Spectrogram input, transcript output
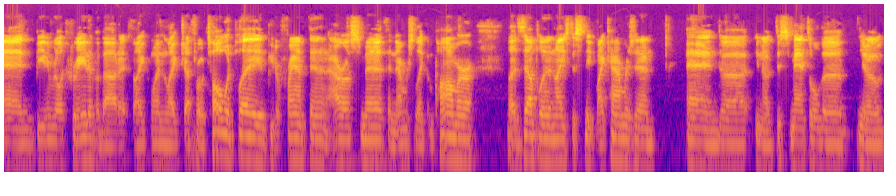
and being real creative about it. Like when like Jethro Tull would play and Peter Frampton and Aerosmith and Emerson Lake and Palmer, Led Zeppelin, and I used to sneak my cameras in and uh, you know dismantle the you know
